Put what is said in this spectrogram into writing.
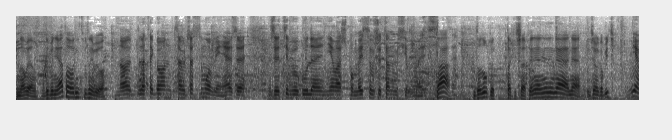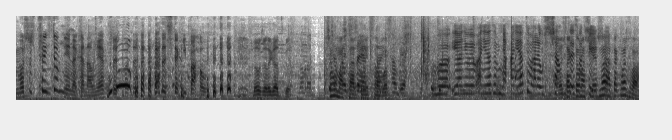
No wiem. Gdyby nie ja, to nic by to nie było. No dlatego on cały czas mówi, nie? Że, że ty w ogóle nie masz pomysłów, że to on musi wymyślić. Tak, do lupy taki szef. Nie, nie, nie, nie, nie. Idziemy go bić? Nie, możesz przyjść do mnie na kanał, nie? Przecież po co- po co ci taki pachał? Dobrze, elegancko. Czemu masz narty, nie snowboard? Bo ja nie umiem ani na tym, ani na tym, ale usłyszałam, Ale że to tak jest to masz łatwiejsze. jedno, a tak masz dwa.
